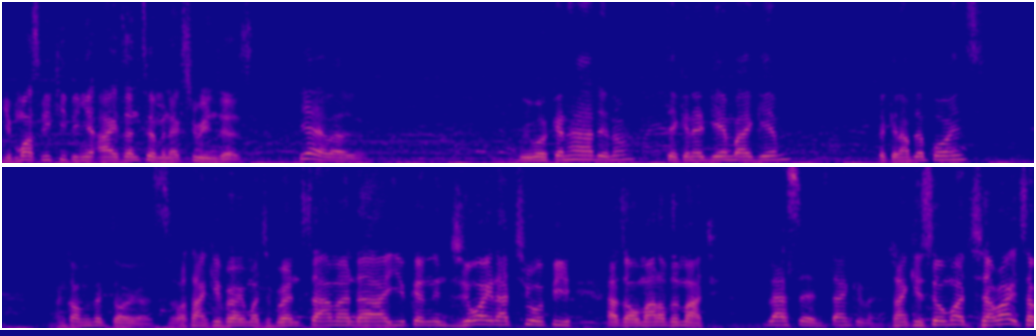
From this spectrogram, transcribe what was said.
You must be keeping your eyes on Terminix Rangers. Yeah, well, we're working hard, you know, taking it game by game, picking up the points and coming victorious. So. Well, thank you very much, Brent Sam, and uh, you can enjoy that trophy as our man of the match. Blessings. Thank you, man. Thank you so much. All right. So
